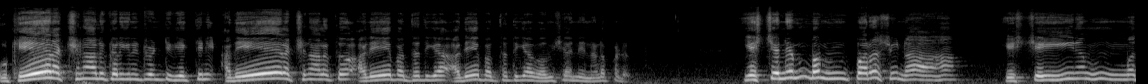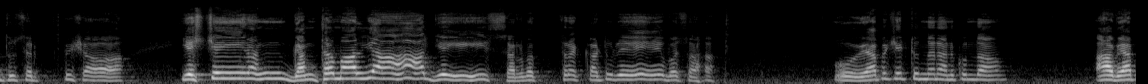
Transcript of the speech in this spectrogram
ఒకే లక్షణాలు కలిగినటువంటి వ్యక్తిని అదే లక్షణాలతో అదే పద్ధతిగా అదే పద్ధతిగా వంశాన్ని నడపడు. యశ్చనింబం పరశునా యశ్చైనం మధుసర్పిష యశ్చైరం గంధమాల్యాద్యై సర్వత్ర కటురేవ సహ ఓ వేప చెట్టు ఉందని అనుకుందాం. ఆ వేప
